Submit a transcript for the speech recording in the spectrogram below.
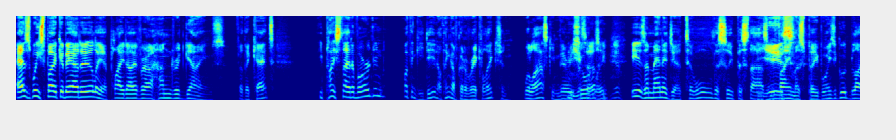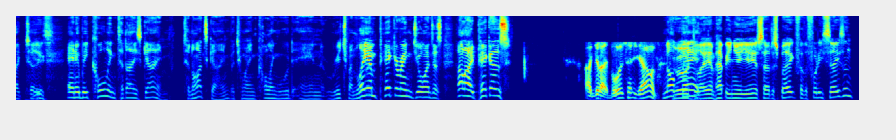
as we spoke about earlier, played over 100 games for the Cats. He played State of Origin? I think he did. I think I've got a recollection. We'll ask him very Mm, let's shortly. him, yeah. He is a manager to all the superstars He and is. famous people. He's a good bloke too. is. And he'll be calling today's game, tonight's game between Collingwood and Richmond. Liam Pickering joins us. Hello, Pickers. Uh, g'day, boys. How you going? Not Good, bad. Liam. Happy New Year, so to speak, for the footy season.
